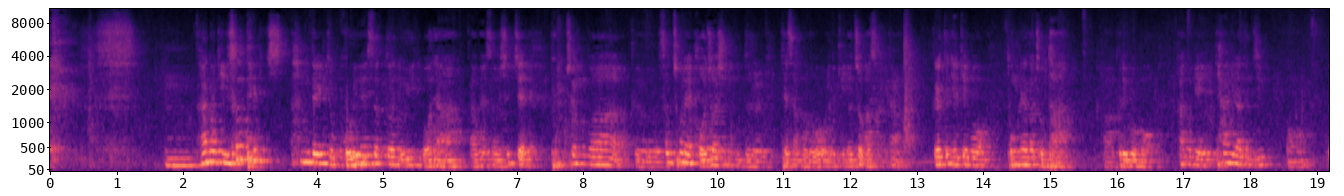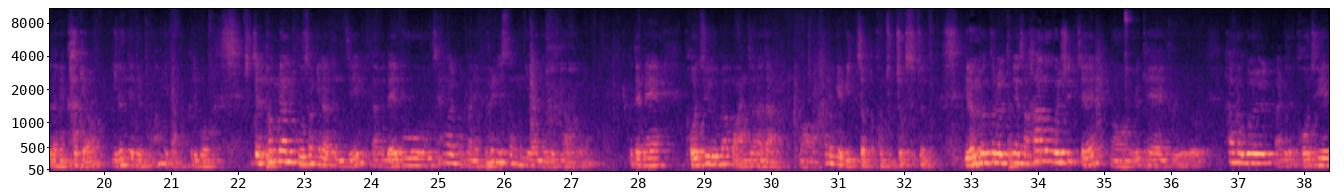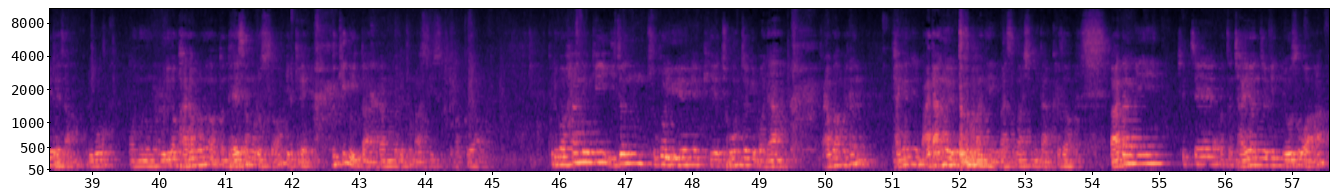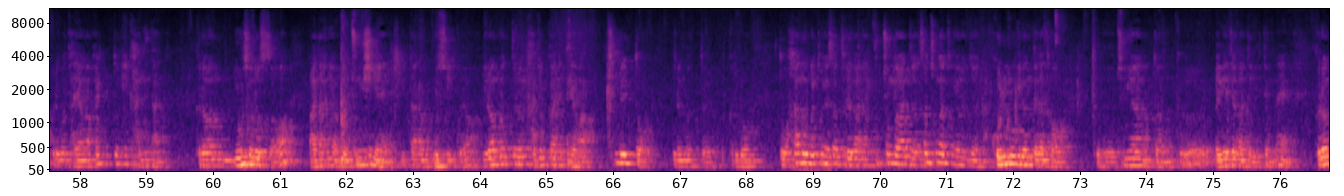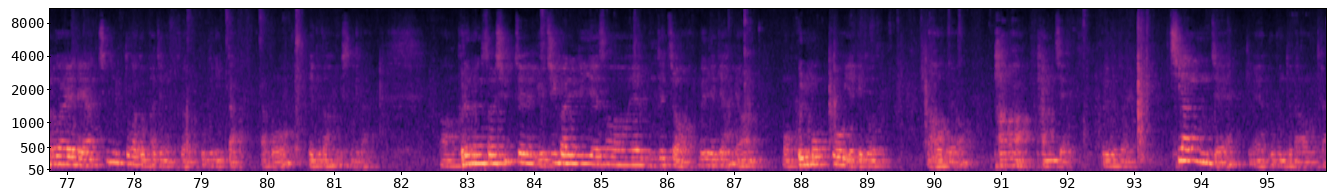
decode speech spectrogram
음, 한옥이 선택한데 좀 고려했었던 요인이 뭐냐라고 해서 실제 북촌과 그 서촌에 거주하시는 분들을 대상으로 이렇게 여쭤봤습니다. 그랬더니 이렇게 뭐 동네가 좋다. 어, 그리고 뭐 한옥의 향이라든지 어, 그다음에 가격 이런 얘기를 좀 합니다. 그리고 실제 평면 구성이라든지 그다음에 내부 생활 공간의 편리성이라는 얘기도 나오고요. 그다음에 거주가 뭐 안전하다. 뭐 한옥의 위적, 건축적 수준 이런 것들을 통해서 한옥을 실제 어, 이렇게 그 한옥을 말 그대로 거주의 대상 그리고 어느 우리가 바라보는 어떤 대상으로서 이렇게 느끼고 있다라는 것을 좀 알 수 있을 것 같고요. 그리고 한옥이 이전 주거 유형에 비해 좋은 점이 뭐냐라고 하면은 당연히 마당을 더 많이 말씀하십니다. 그래서 마당이 실제 어떤 자연적인 요소와 그리고 다양한 활동이 가능한 그런 요소로서 마당이 어떤 중심에 있다라고 볼 수 있고요. 이런 것들은 가족 간의 대화, 친밀도 이런 것들 그리고 또 한옥을 통해서 들어가는 북촌과 한전, 서촌 같은 경우는 이제 골목 이런 데가 더 그 중요한 어떤 그 매개자가 되기 때문에 그런 거에 대한 친밀도가 높아지는 그런 부분이 있다라고 얘기도 하고 있습니다. 어, 그러면서 실제 유지 관리에서의 문제점을 얘기하면 뭐 골목도 얘기도 나오고요. 방화, 방제, 그리고 좀 치안 문제 부분도 나옵니다.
